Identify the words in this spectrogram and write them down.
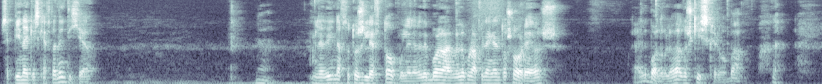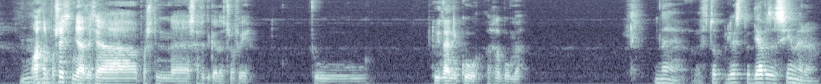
σε πίνακες και αυτά δεν είναι τυχαία. Ναι. Δηλαδή είναι αυτό το ζηλευτό που λένε. Δηλαδή δεν μπορεί να βλέπουν ένα πίνακα είναι τόσο ωραίος. Ε, δεν μπορεί να το βλέπω, θα το σκίσει, ξέρω εγώ. μπα. Ο άνθρωπος έχει μια τέτοια προς την, ε, σε αυτή την καταστροφή του, του ιδανικού, ας το πούμε. Ναι, αυτό που λες το διάβαζα σήμερα.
